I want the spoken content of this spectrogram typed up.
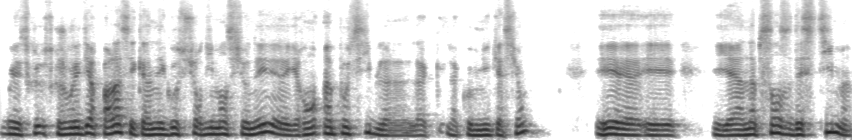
Oui, ce que, je voulais dire par là, c'est qu'un ego surdimensionné, euh, il rend impossible la, la communication et, et, il y a une absence d'estime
